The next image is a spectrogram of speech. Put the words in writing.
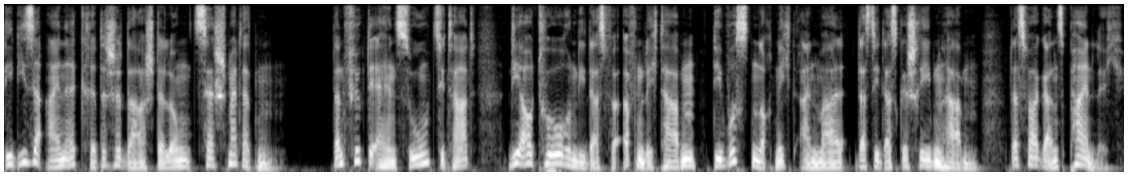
die diese eine kritische Darstellung zerschmetterten. Dann fügte er hinzu: Zitat, Die Autoren, die das veröffentlicht haben, die wussten noch nicht einmal, dass sie das geschrieben haben. Das war ganz peinlich.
